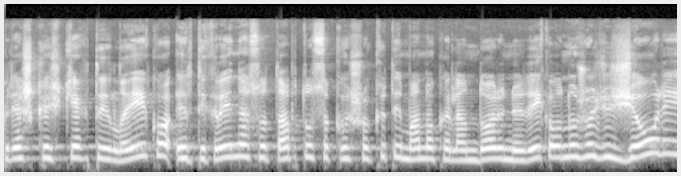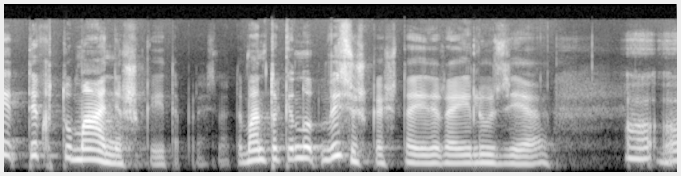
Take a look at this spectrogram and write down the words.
prieš kažkiek tai laiko ir tikrai nesutaptų su kažkokiu tai mano kalendoriniu reikalu. Nu, žodžiu, žiauriai tiktų maniškai. Tai man tokia, nu, visiška šitą yra iliuzija. O, o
